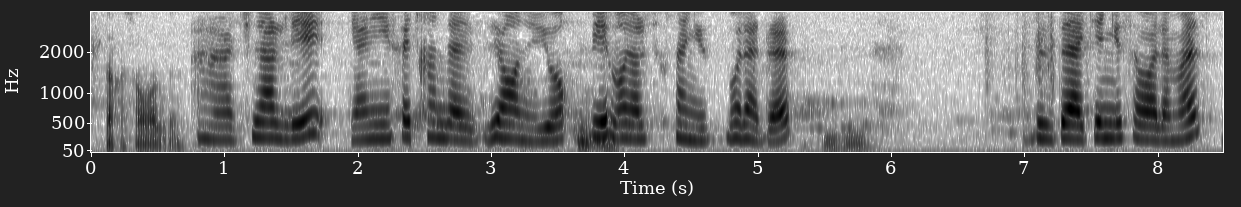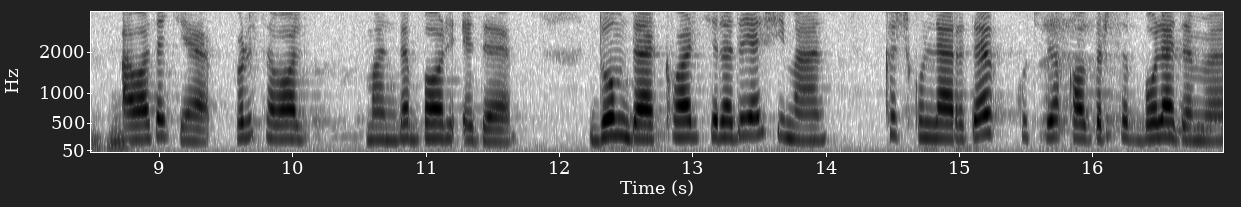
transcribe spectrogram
Shunaqa savolda tushunarli ya'ni hech qanday ziyoni yo'q. Mhm. bemalol chiqsangiz bo'ladi. Mhm. bizda keyingi savolimiz. Mhm. avaz aka bir savol manda bor edi. Domda kvartirada yashayman qish kunlarida ko'chada qoldirsa bo'ladimi?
